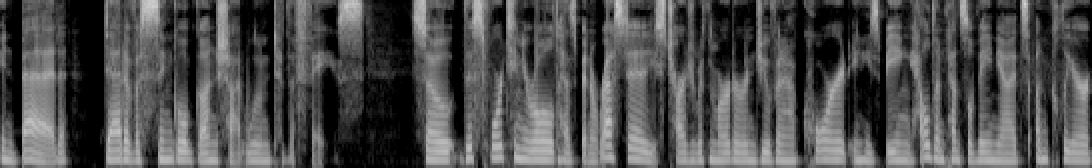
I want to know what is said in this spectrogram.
in bed dead of a single gunshot wound to the face. So, this 14 year old has been arrested. He's charged with murder in juvenile court and he's being held in Pennsylvania. It's unclear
